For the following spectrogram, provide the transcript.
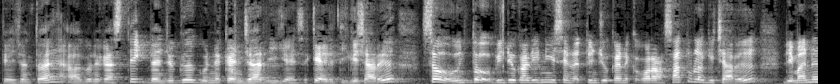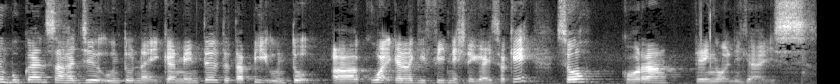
Okay, contoh eh. Uh, gunakan stick dan juga gunakan jari guys. Okay, ada tiga cara. So, untuk video kali ni saya nak tunjukkan dekat korang satu lagi cara. Di mana bukan sahaja untuk naikkan mental tetapi untuk uh, kuatkan lagi finish dia guys. Okay, so korang tengok ni guys.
